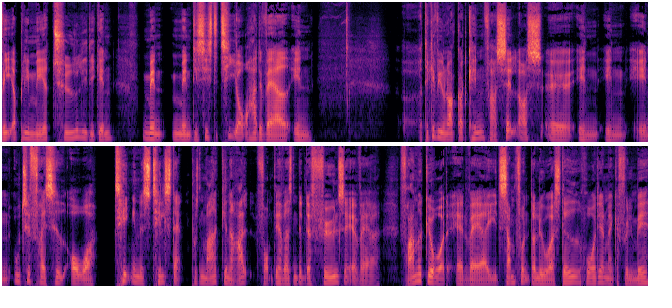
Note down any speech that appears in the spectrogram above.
ved at blive mere tydeligt igen. Men, men de sidste 10 år har det været en, og det kan vi jo nok godt kende fra os selv også, øh, en, en, en utilfredshed over tingenes tilstand på sådan en meget generel form. Det har været sådan den der følelse af at være fremmedgjort, at være i et samfund, der løber afsted hurtigere, end man kan følge med,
